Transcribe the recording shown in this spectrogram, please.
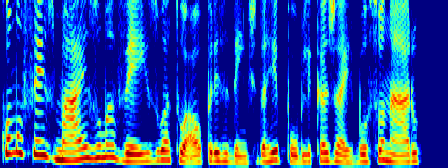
como fez mais uma vez o atual presidente da República, Jair Bolsonaro,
